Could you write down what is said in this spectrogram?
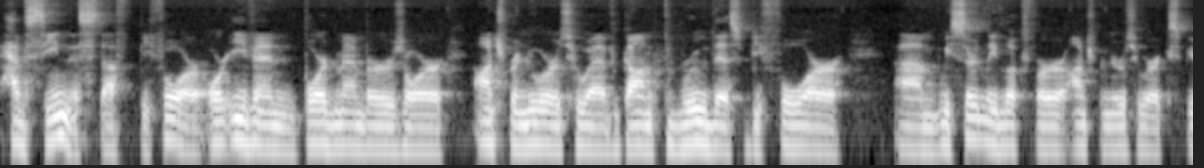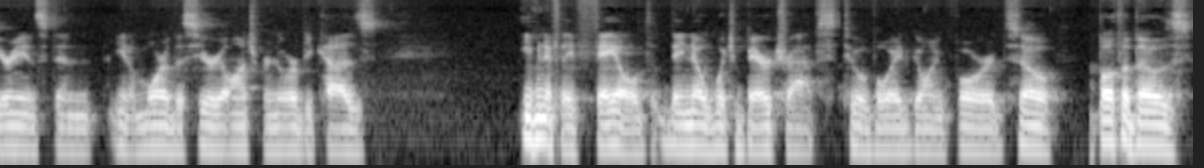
have seen this stuff before, or even board members or entrepreneurs who have gone through this before. Um, we certainly look for entrepreneurs who are experienced and you know more of the serial entrepreneur because even if they failed, they know which bear traps to avoid going forward. So both of those,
